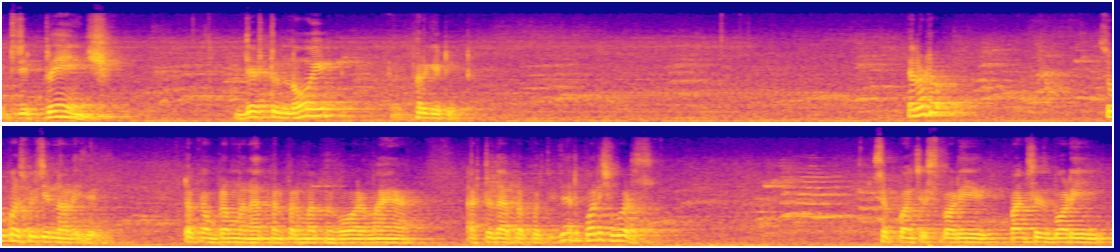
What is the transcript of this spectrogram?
It is a strange. Just to know it, forget it. A lot of so-called spiritual knowledge, talking of Brahman, Atman, Paramatman, God, Maya, Ashtada, Prakriti, they are polished words. Subconscious body, conscious body.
